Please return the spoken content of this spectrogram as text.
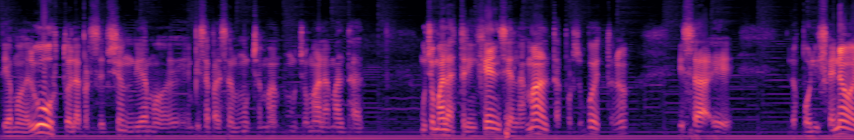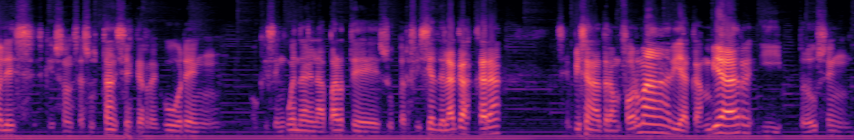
digamos, del gusto, la percepción, digamos, empieza a aparecer mucho más, mucho más la malta mucho más la astringencia en las maltas, por supuesto, ¿no? Esa, eh, los polifenoles, que son esas sustancias que recubren o que se encuentran en la parte superficial de la cáscara, se empiezan a transformar y a cambiar y producen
